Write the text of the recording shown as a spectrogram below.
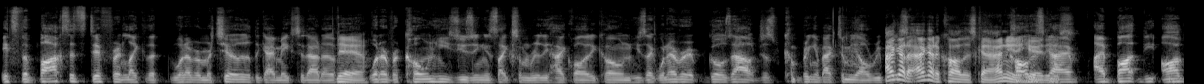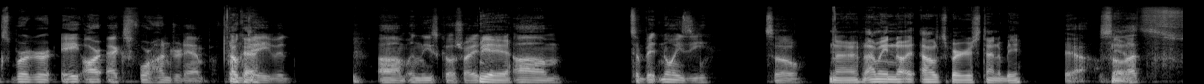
it's the box that's different. Like the whatever material the guy makes it out of. Yeah. Whatever cone he's using is like some really high quality cone. He's like, whenever it goes out, just come bring it back to me. I'll replace I gotta it. I gotta call this guy. I need call to hear this these. guy. I bought the Augspurger ARX 400 amp from Okay. David, um, on the East Coast, right? Yeah, yeah. Um, it's a bit noisy, so No, I mean no, Augspurgers tend to be. Yeah. So Yeah. that's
